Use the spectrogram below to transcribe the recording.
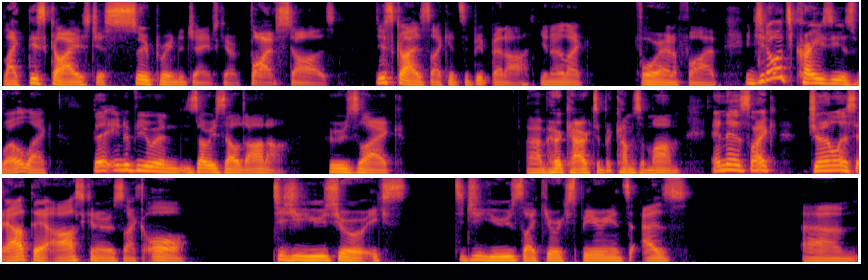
Like this guy is just super into james cameron five stars. This guy's like it's a bit better you know like four out of five. And you know what's crazy as well? Like they're interviewing zoe saldana who's like um her character becomes a mom and there's like journalists out there asking her is like oh did you use your ex- did you use like your experience as um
